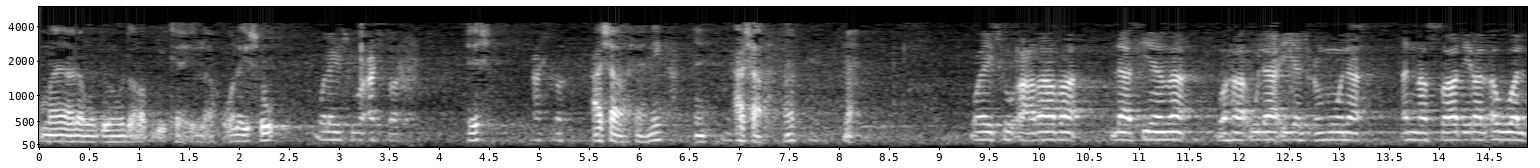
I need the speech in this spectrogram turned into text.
وما يعلم جنود ربك إلا هو. وليسوا وليسوا عشرة. إيش؟ عشرة. عشرة يعني؟ إيه؟ عشرة. ها؟ نعم. وليسوا أعراضا لا سيما وهؤلاء يزعمون أن الصادر الأول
